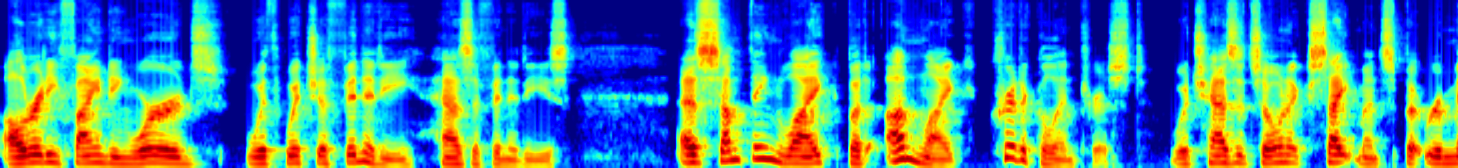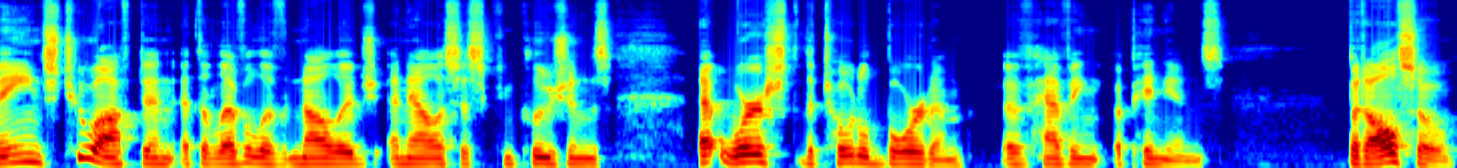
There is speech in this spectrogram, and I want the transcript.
already finding words with which affinity has affinities, as something like but unlike critical interest, which has its own excitements but remains too often at the level of knowledge, analysis, conclusions, at worst, the total boredom of having opinions. But also,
